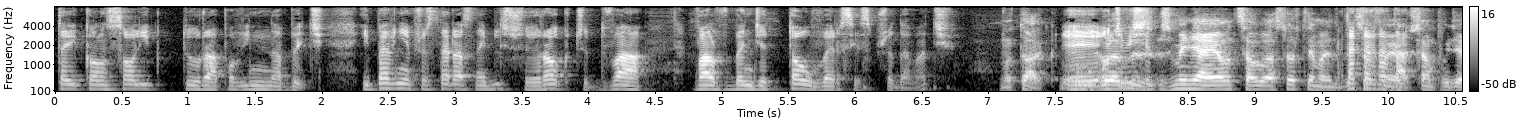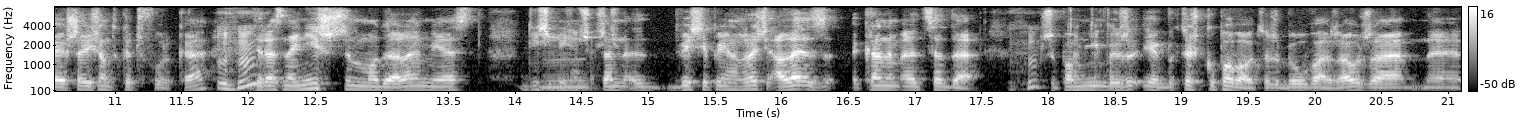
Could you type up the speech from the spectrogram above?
tej konsoli, która powinna być. I pewnie przez teraz najbliższy rok czy dwa Valve będzie tą wersję sprzedawać. No tak, bo w ogóle Oczywiście... zmieniają cały asortyment. Tak, tak, tak, tak. Jak sam powiedziałeś, 64. Mhm. Teraz najniższym modelem jest 256. Ten 256, ale z ekranem LCD. Mhm. Przypomnijmy, tak, tak, tak. że jakby ktoś kupował, to żeby uważał, że e,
